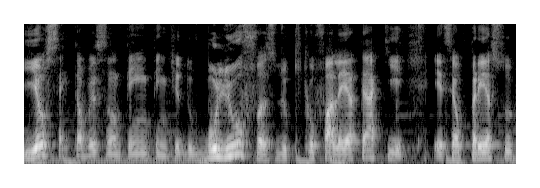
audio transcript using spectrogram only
E eu sei, talvez você não tenha entendido bulhufas do que eu falei até aqui. Esse é o preço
